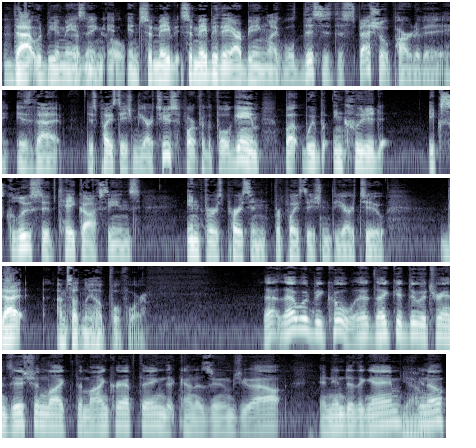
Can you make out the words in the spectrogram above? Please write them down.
That would be amazing. Be cool. and, and, so maybe so maybe they are being like, well, this is the special part of it is that there's PlayStation VR 2 support for the full game, but we've included exclusive takeoff scenes in first person for PlayStation VR 2. That I'm suddenly hopeful for. That that would be cool. They could do a transition like the Minecraft thing that kind of zooms you out and into the game. Yeah. You know,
